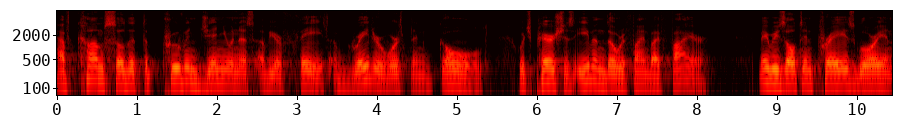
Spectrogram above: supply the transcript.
have come so that the proven genuineness of your faith, of greater worth than gold, which perishes even though refined by fire, may result in praise, glory, and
